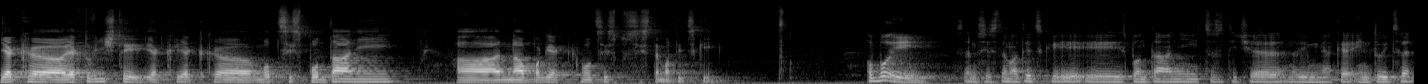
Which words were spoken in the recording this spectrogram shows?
jak, eh, jak to vidíš ty? Jak, jak eh, moc si spontánní a naopak jak moc si systematický? Obojí. Jsem systematický i spontánní, co se týče, nevím, nějaké intuice,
